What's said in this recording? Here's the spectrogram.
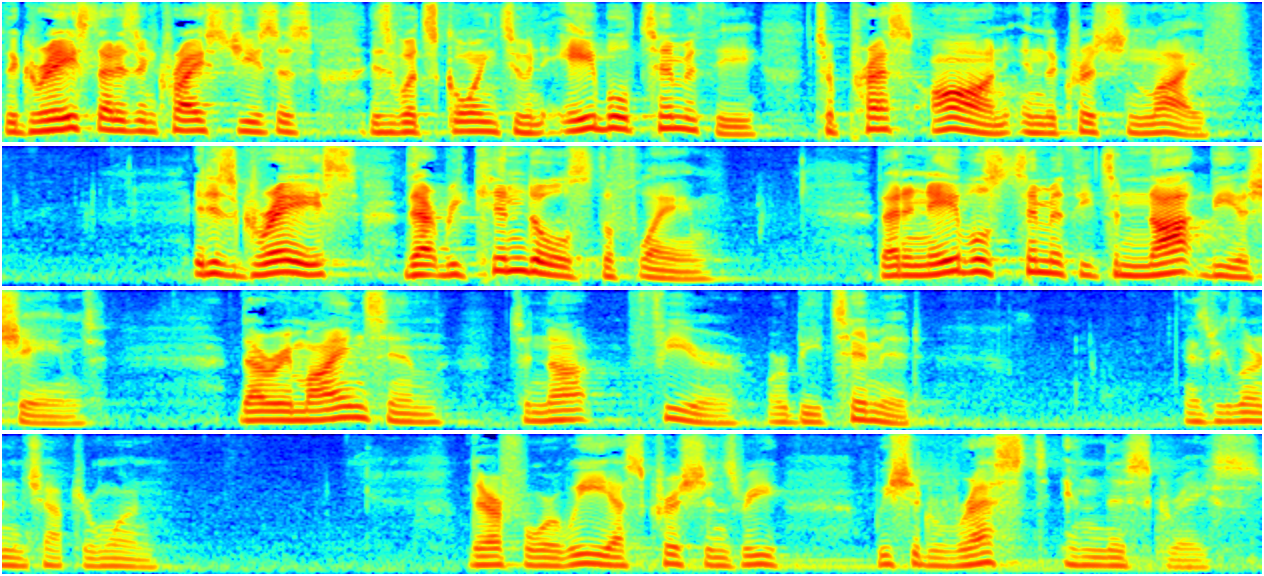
The grace that is in Christ Jesus is what's going to enable Timothy to press on in the Christian life. It is grace that rekindles the flame that enables Timothy to not be ashamed, that reminds him to not fear or be timid, as we learned in chapter 1. Therefore, we as Christians, we, we should rest in this grace.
